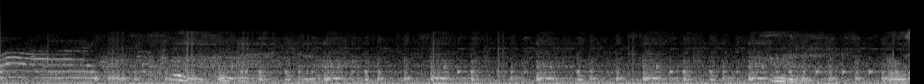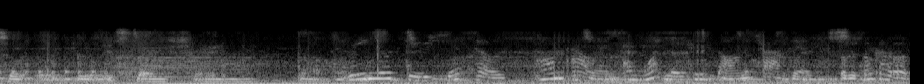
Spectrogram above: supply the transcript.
Bye! Hmm. Hmm. Also, uh, really starting Radio 2 shift host Tom Allen and what makes his song attractive. So there's some kind of a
